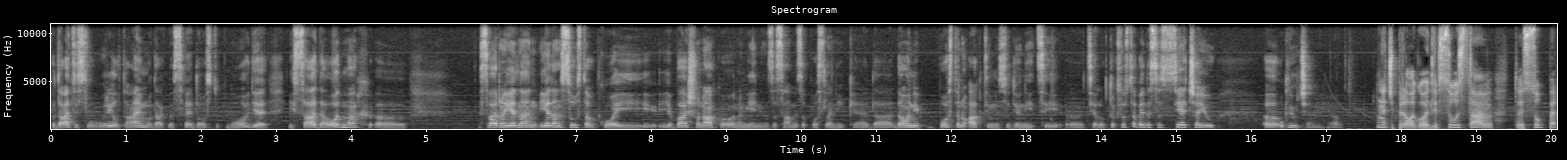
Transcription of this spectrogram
podaci su u real time dakle sve dostupno ovdje i sada odmah stvarno jedan, jedan sustav koji je baš onako namijenjen za same zaposlenike, da, da oni postanu aktivni sudionici uh, cijelog tog sustava i da se osjećaju uključeni. Jel? Znači prilagodljiv sustav, to je super,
